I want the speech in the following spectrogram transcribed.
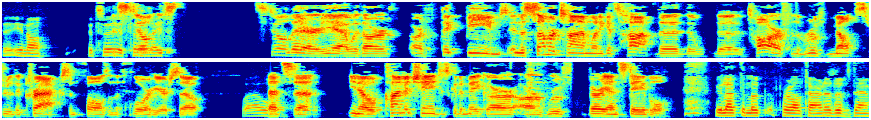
the you know it's it's it's, still nice it's still there, yeah, with our our thick beams. In the summertime, when it gets hot, the the the tar from the roof melts through the cracks and falls on the floor here. So wow. that's uh, you know, climate change is going to make our our roof very unstable. we'll have to look for alternatives then.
